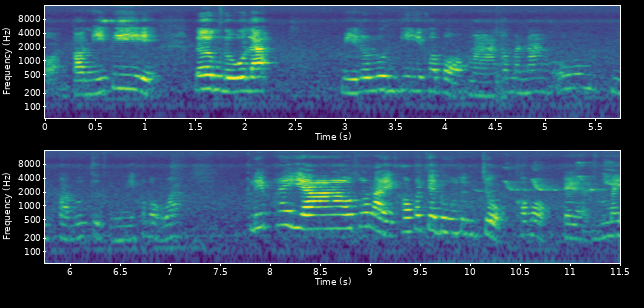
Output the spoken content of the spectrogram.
ก่อน ตอนนี้พี่เริ่มรู้แล้วมีรุ่นพี่เขาบอกมาเขามานั่งโอ้มีความรู้สึกอย่างนี้เขาบอกว่า คลิปให้ยาวเท่าไหร่เขาก็จะดูจนจบเขาบอกแกไม่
